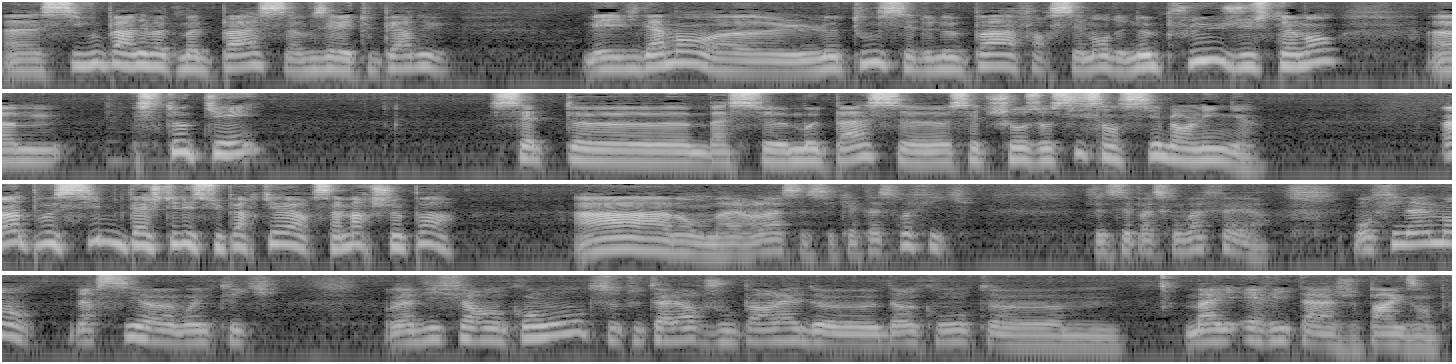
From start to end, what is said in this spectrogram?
euh, si vous perdez votre mot de passe, vous avez tout perdu. Mais évidemment, euh, le tout, c'est de ne pas forcément, de ne plus justement stocker cette, euh, bah, ce mot de passe, euh, cette chose aussi sensible en ligne. Impossible d'acheter des super cœurs, ça marche pas. Ah bon, bah alors là, ça c'est catastrophique. Je ne sais pas ce qu'on va faire. Bon, finalement, merci euh, OneClick. On a différents comptes. Tout à l'heure, je vous parlais d'un compte euh, MyHeritage, par exemple.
